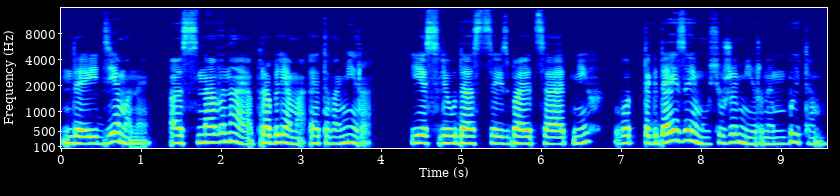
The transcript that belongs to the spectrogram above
Да и демоны — основная проблема этого мира. Если удастся избавиться от них, вот тогда и займусь уже мирным бытом.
